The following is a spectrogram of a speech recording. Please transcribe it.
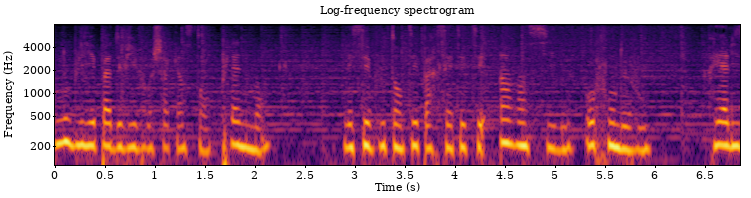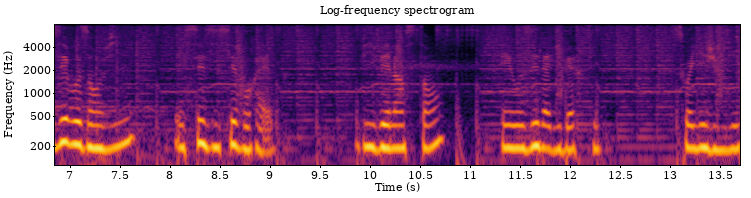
N'oubliez pas de vivre chaque instant pleinement Laissez-vous tenter par cet été invincible au fond de vous. Réalisez vos envies et saisissez vos rêves. Vivez l'instant et osez la liberté. Soyez juillet.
